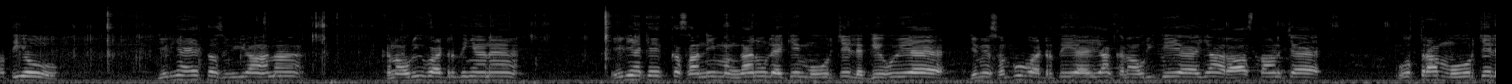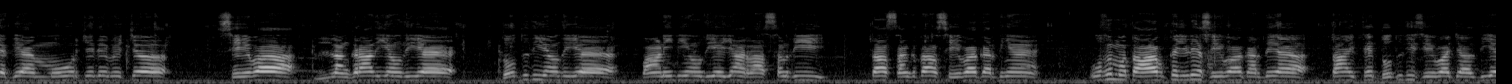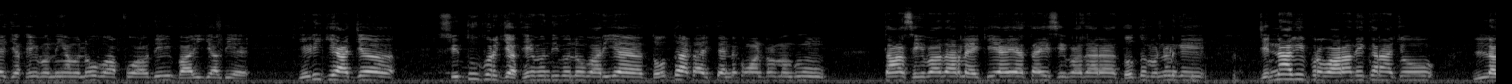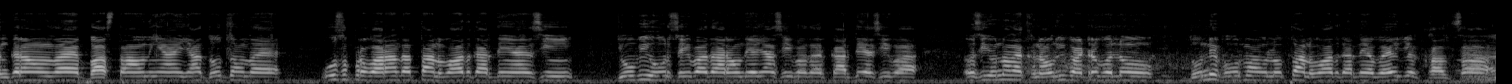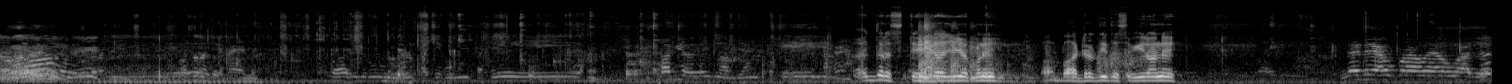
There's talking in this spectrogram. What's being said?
ਸਾਥੀਓ ਜਿਹੜੀਆਂ ਇਹ ਤਸਵੀਰਾਂ ਹਨ, ਖਨੌਰੀ ਬਾਰਡਰ ਦੀਆਂ ਨੇ, ਜਿਹੜੀਆਂ ਕਿ ਕਿਸਾਨੀ ਮੰਗਾਂ ਨੂੰ ਲੈ ਕੇ ਮੋਰਚੇ ਲੱਗੇ ਹੋਏ ਆ, ਜਿਵੇਂ ਸੰਭੂ ਬਾਰਡਰ ਤੇ ਹੈ ਜਾਂ ਖਨੌਰੀ ਤੇ ਹੈ ਜਾਂ ਰਾਜਸਥਾਨ 'ਚ ਹੈ ਉਸ ਤਰ੍ਹਾਂ ਮੋਰਚੇ ਲੱਗਿਆ ਮੋਰਚੇ ਦੇ ਵਿੱਚ ਸੇਵਾ ਲੰਗਰਾਂ ਦੀ ਆਉਂਦੀ ਹੈ ਦੁੱਧ ਦੀ ਆਉਂਦੀ ਹੈ ਪਾਣੀ ਦੀ ਆਉਂਦੀ ਹੈ ਜਾਂ ਰਾਸ਼ਨ ਦੀ, ਤਾਂ ਸੰਗਤਾਂ ਸੇਵਾ ਕਰਦੀਆਂ। ਉਸ ਮੁਤਾਬਕ ਜਿਹੜੇ ਸੇਵਾ ਕਰਦੇ ਆ, ਤਾਂ ਇੱਥੇ ਦੁੱਧ ਦੀ ਸੇਵਾ ਚੱਲਦੀ ਹੈ, ਜਥੇਬੰਦੀਆਂ ਵੱਲੋਂ ਆਪੋ ਆਪਦੀ ਵਾਰੀ ਚੱਲਦੀ ਹੈ। ਜਿਹੜੀ ਕਿ ਅੱਜ ਸਿੱਧੂਪੁਰ ਜਥੇਬੰਦੀ ਵੱਲੋਂ ਵਾਰੀ ਹੈ, ਦੁੱਧ ਦਾ ਢਾਈ ਤਿੰਨ ਕੁਆਂਟਲ ਮੰਗੂ ਤਾਂ ਸੇਵਾਦਾਰ ਲੈ ਕੇ ਆਏ ਆ, ਤਾਂ ਇਹ ਸੇਵਾਦਾਰ ਦੁੱਧ ਮੰਨਣਗੇ ਜਿੰਨਾ ਵੀ ਪਰਿਵਾਰਾਂ ਦੇ ਘਰਾਂ ਚੋਂ ਲੰਗਰ ਆਉਂਦਾ ਹੈ, ਬਸਤਾਂ ਆਉਂਦੀਆਂ ਜਾਂ ਦੁੱਧ ਆਉਂਦਾ ਹੈ, ਉਸ ਪਰਿਵਾਰਾਂ ਦਾ ਧੰਨਵਾਦ ਕਰਦੇ ਆ ਅਸੀਂ। ਜੋ ਵੀ ਹੋਰ ਸੇਵਾਦਾਰ ਆਉਂਦੇ ਆ ਜਾਂ ਸੇਵਾਦਾਰ ਕਰਦੇ ਆ ਸੇਵਾ ਅਸੀਂ ਉਹਨਾਂ ਦਾ ਖਨੌਰੀ ਬਾਰਡਰ ਵੱਲੋਂ ਦੋਨੇ ਫੋਰਮਾਂ ਵੱਲੋਂ ਧੰਨਵਾਦ ਕਰਦੇ ਆ ਵਾਹਿਗੁਰੂ ਜੀ ਕਾ ਖਾਲਸਾ। ਇੱਧਰ ਸਟੇਜ ਆ ਜੀ ਆਪਣੇ ਬਾਰਡਰ ਦੀ ਤਸਵੀਰਾਂ ਨੇ। ਲੈ ਲੈ ਆਓ ਪਾ ਆਓ ਆ ਜਾਓ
